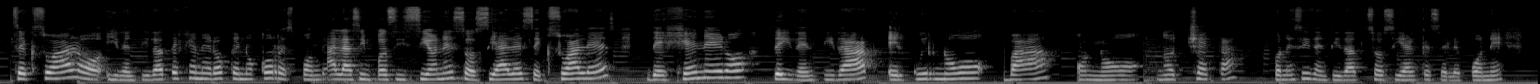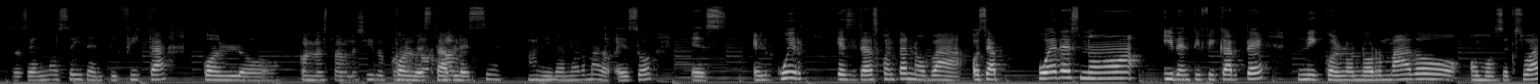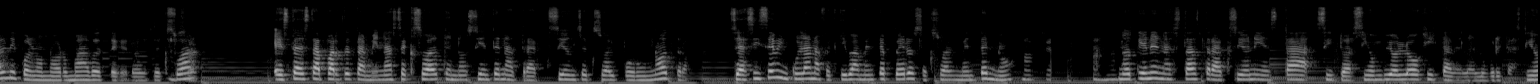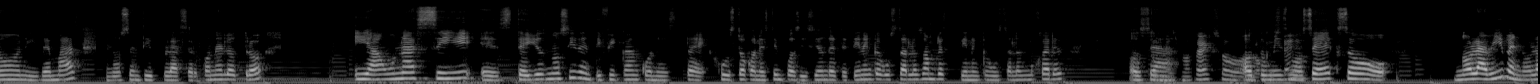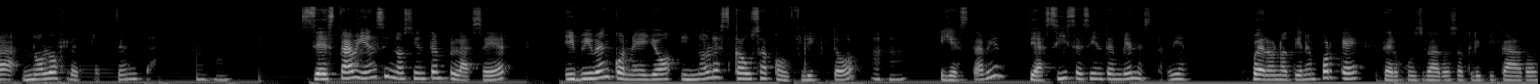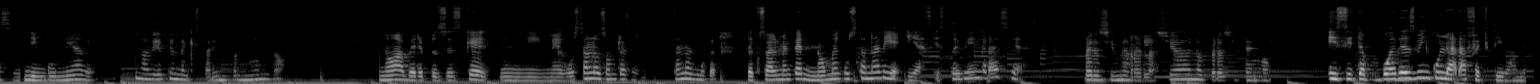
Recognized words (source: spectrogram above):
sexual o identidad de género que no corresponde a las imposiciones sociales sexuales de género, de identidad. El queer no va o no, no checa con esa identidad social que se le pone. Entonces él no se identifica con lo, Con lo establecido, con, con lo establecido Ujú. ni lo normado. Eso es el queer, que si te das cuenta no va, o sea, puedes no identificarte ni con lo normado homosexual ni con lo normado heterosexual. Exacto. Está esta parte también asexual que no sienten atracción sexual por un otro. O sea, sí se vinculan afectivamente, pero sexualmente no. No, te- Ajá. No tienen esta atracción y esta situación biológica de la lubricación y demás, no sentir placer con el otro. Y aún así, este, ellos no se identifican con este, justo con esta imposición de te tienen que gustar los hombres, te tienen que gustar las mujeres. O tu sea, mismo sexo. o tu mismo sea. sexo, o no la viven, no, la, no los representa. Ujú. Se está bien si no sienten placer y viven con ello y no les causa conflicto, y está bien. Si así se sienten bien, está bien. Pero no tienen por qué ser juzgados o criticados y ninguneados. Nadie tiene que estar imponiendo. No, a ver, pues es que ni me gustan los hombres ni me gustan las mujeres. Sexualmente no me gusta nadie y así estoy bien, gracias. Pero sí me relaciono, pero sí tengo. Y si te puedes vincular afectivamente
